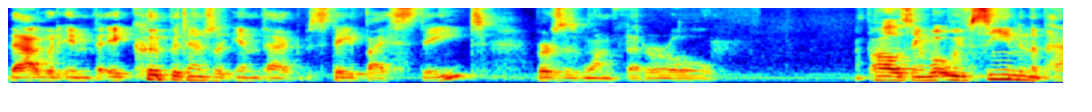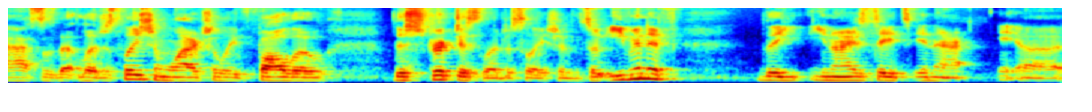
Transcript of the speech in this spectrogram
that would imp- it could potentially impact state by state versus one federal policy. And what we've seen in the past is that legislation will actually follow the strictest legislation. So even if the United States enact uh,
